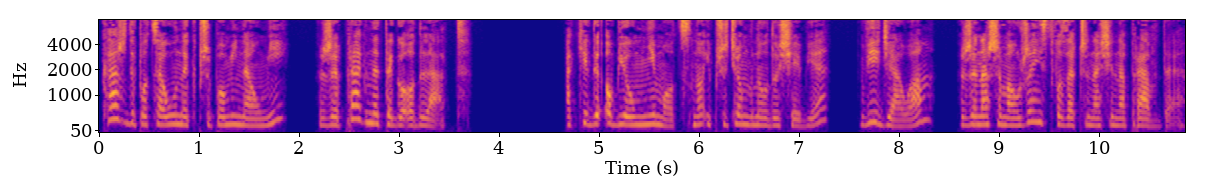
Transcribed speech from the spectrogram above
Każdy pocałunek przypominał mi, że pragnę tego od lat. A kiedy objął mnie mocno i przyciągnął do siebie, wiedziałam, że nasze małżeństwo zaczyna się naprawdę.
